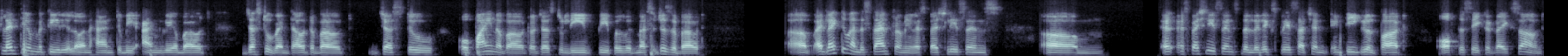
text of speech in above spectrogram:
plenty of material on hand to be angry about, just to vent out about, just to opine about, or just to leave people with messages about. Um, I'd like to understand from you, especially since, um, especially since the lyrics play such an integral part of the Sacred Reich sound.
